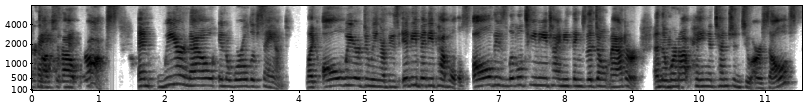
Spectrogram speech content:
okay. talks about rocks. And we are now in a world of sand like all we are doing are these itty bitty pebbles, all these little teeny tiny things that don't matter. And then we're not paying attention to ourselves,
